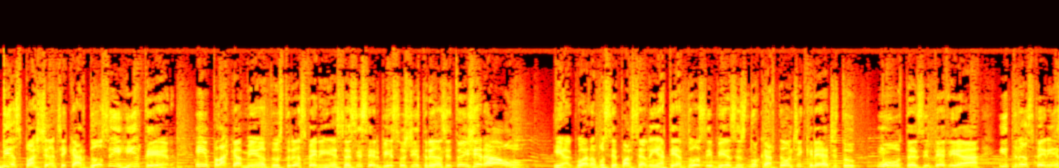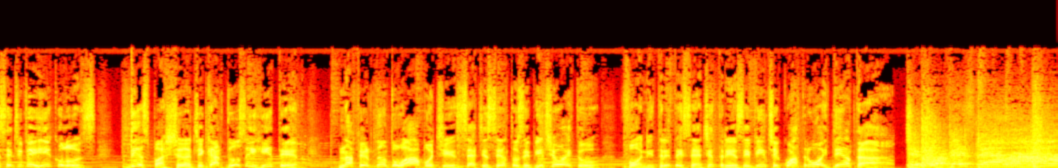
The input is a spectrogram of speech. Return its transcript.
Despachante Cardoso e Ritter. Emplacamentos, transferências e serviços de trânsito em geral. E agora você parcela em até 12 vezes no cartão de crédito, multas e PVA e transferência de veículos. Despachante Cardoso e Ritter na Fernando Abbott 728. Fone 3713 2480. Chegou a vez dela.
